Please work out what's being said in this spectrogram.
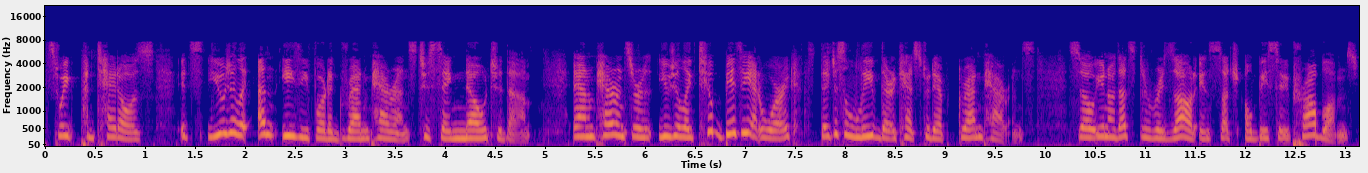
sweet potatoes, it's usually uneasy for the grandparents to say no to them. And parents are usually too busy at work, they just leave their kids to their grandparents. So, you know, that's the result in such obesity problems.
